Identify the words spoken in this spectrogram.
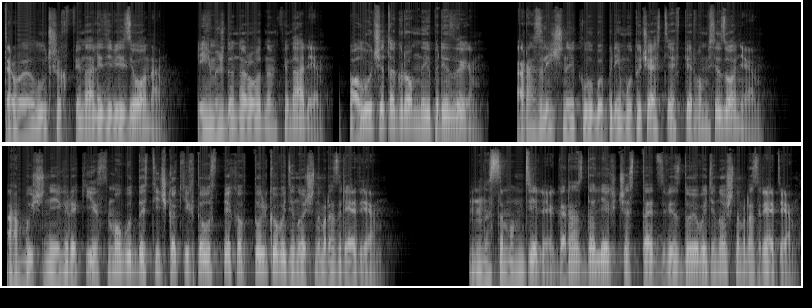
Трое лучших в финале дивизиона и в международном финале получат огромные призы. Различные клубы примут участие в первом сезоне. Обычные игроки смогут достичь каких-то успехов только в одиночном разряде. На самом деле, гораздо легче стать звездой в одиночном разряде.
